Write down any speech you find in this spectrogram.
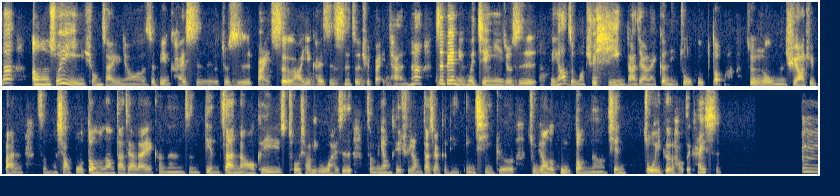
那嗯、所以熊仔与鸟儿这边开始就是摆设啊，也开始试着去摆摊。那这边你会建议就是你要怎么去吸引大家来跟你做互动啊？就是说我们需要去办什么小活动，让大家来可能怎点赞，然后可以抽小礼物，还是怎么样可以去让大家跟你引起一个主要的互动呢？先做一个好的开始。嗯，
